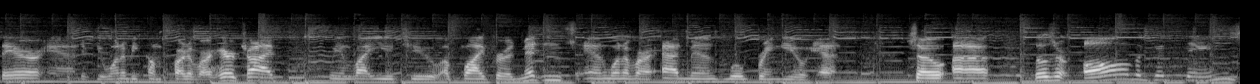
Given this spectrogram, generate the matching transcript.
there. And if you want to become part of our hair tribe, we invite you to apply for admittance, and one of our admins will bring you in. So, uh, those are all the good things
